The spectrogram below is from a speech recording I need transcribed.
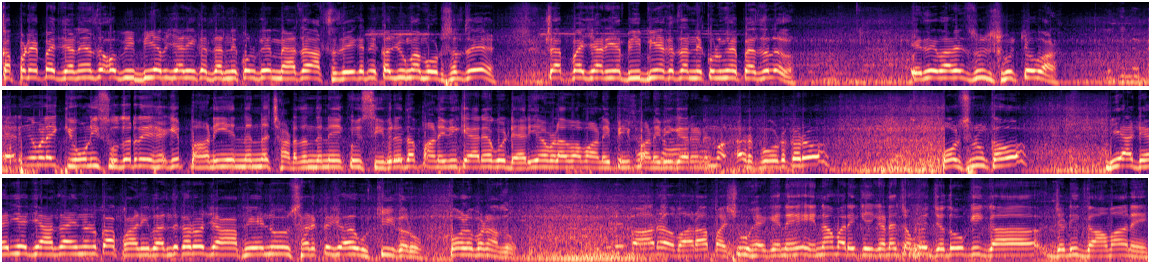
ਕੱਪੜੇ ਭੇਜਣੇ ਆ ਤੇ ਉਹ ਬੀਬੀਆਂ ਵਿਚਾਰੀ ਕਿੱਦਾਂ ਨਿਕਲ ਗਏ ਮੈਂ ਤਾਂ ਹੱਥ ਦੇ ਕੇ ਨਿਕਲ ਜੂੰਗਾ ਮੋਟਰਸਾਈਕਲ ਤੇ ਤੇ ਵਿਚਾਰੀਆਂ ਬੀਬੀਆਂ ਕਿੱਦਾਂ ਨਿਕਲੂਗੀਆਂ ਪੈਦਲ? ਇਹਦੇ ਬਾਰੇ ਤੁਸੀਂ ਸੋਚੋ ਵਾ ਲੇਕਿਨ ਡੈਰੀਆਂ ਵਾਲੇ ਕਿਉਂ ਨਹੀਂ ਸੁਧਰ ਰਹੇ ਹੈਗੇ? ਪਾਣੀ ਇੰਨਾ ਇੰਨਾ ਛੱਡ ਦਿੰਦੇ ਨੇ ਕੋਈ ਸੀਵਰੇਜ ਦਾ ਪਾਣੀ ਵੀ ਕਹਿ ਰਿਹਾ ਕੋਈ ਡੈਰੀਆਂ ਵਾਲਾ ਪਾਣੀ ਪੀ ਪਾਣੀ ਵੀ ਕਹਿ ਰਹੇ ਨੇ। ਰਿਪੋਰਟ ਕਰੋ ਪੁਲਿਸ ਨੂੰ ਕਹੋ ਵੀ ਆ ਡੈਰੀਆ ਜਾਂਦਾ ਇਹਨਾਂ ਨੂੰ ਕਾ ਪਾਣੀ ਬੰਦ ਕਰੋ ਜਾਂ ਫਿਰ ਇਹਨੂੰ ਸੜਕ ਉੱਚੀ ਕਰੋ ਪੁਲ ਬਣਾ ਦਿਓ। ਜਿਹੜੇ ਬਾਹਰ ਅਵਾਰਾ ਪਸ਼ੂ ਹੈਗੇ ਨੇ ਇਹਨਾਂ ਬਾਰੇ ਕੀ ਕਹਿਣਾ ਚਾਹੋਗੇ? ਜਦੋਂ ਕਿ ਗਾ ਜਿਹੜੀ ਗਾਵਾਂ ਨੇ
